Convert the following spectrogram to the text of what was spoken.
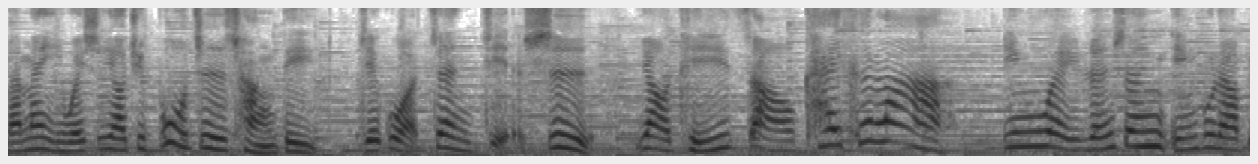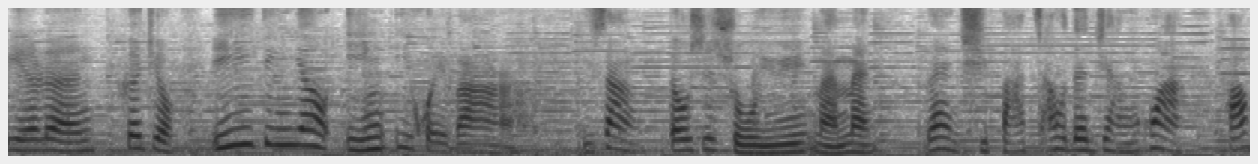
慢慢以为是要去布置场地，结果正解释要提早开喝啦，因为人生赢不了别人，喝酒一定要赢一回吧。以上都是属于慢慢乱七八糟的讲话。好，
